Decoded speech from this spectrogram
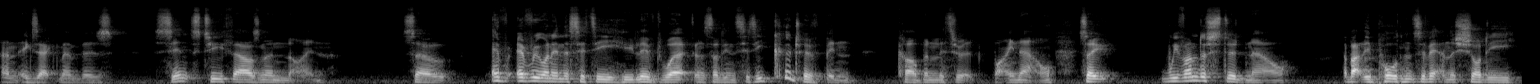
and exec members since 2009. So ev- everyone in the city who lived, worked, and studied in the city could have been carbon literate by now. So we've understood now about the importance of it and the shoddy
